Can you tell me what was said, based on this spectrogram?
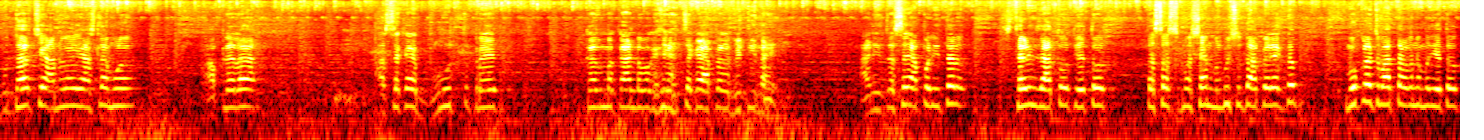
बुद्धाचे अनुयायी असल्यामुळं आपल्याला असं काय भूत प्रेत कर्मकांड वगैरे यांचं काय आपल्याला भीती नाही. आणि जसं आपण इतर स्थळी जातो येतो तसं स्मशानभूमीसुद्धा आपल्याला एकदम मोकळंच वातावरणामध्ये येतो.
